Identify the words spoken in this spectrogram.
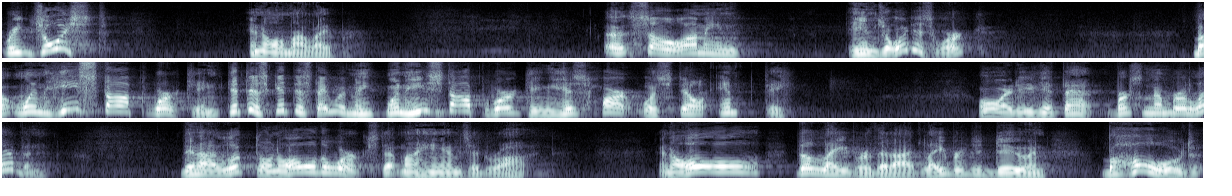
rejoiced in all my labor. Uh, so, I mean, he enjoyed his work. But when he stopped working, get this, get this, stay with me. When he stopped working, his heart was still empty. Well, where do you get that? Verse number 11. Then I looked on all the works that my hands had wrought, and all the labor that I'd labored to do, and behold,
